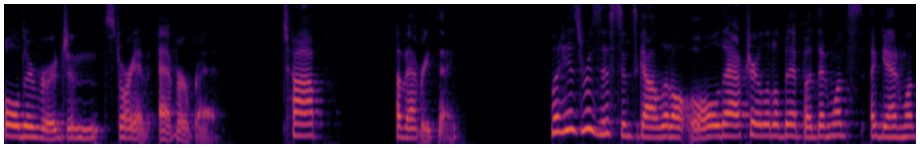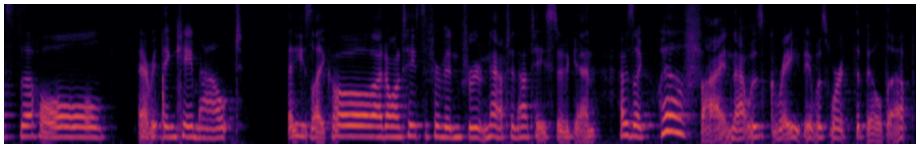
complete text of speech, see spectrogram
older virgin story I've ever read, top of everything. But his resistance got a little old after a little bit. But then once again, once the whole everything came out, that he's like, oh, I don't want to taste the forbidden fruit and have to not taste it again. I was like, well, fine, that was great. It was worth the build up.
